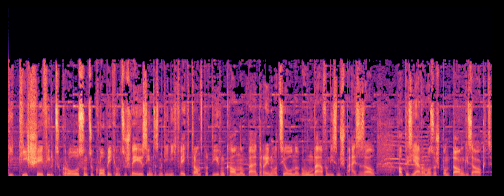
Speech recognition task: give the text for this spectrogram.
die Tische viel zu groß und zu klobig und zu schwer sind, dass man die nicht wegtransportieren kann. Und bei der Renovation und Umbau von diesem Speisesaal hatte sie einfach mal so spontan gesagt,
